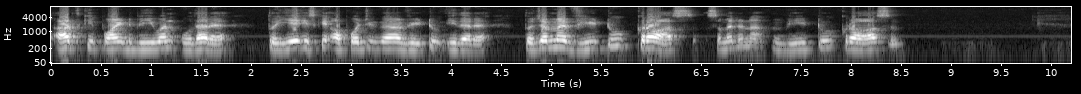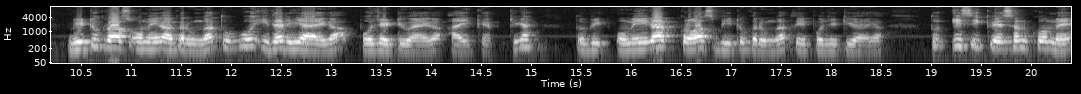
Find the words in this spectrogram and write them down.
अर्थ की पॉइंट बी वन उधर है तो ये इसके अपोजिट वी टू इधर है। तो जब मैं वी टू क्रॉस समझ रहे ना? V two cross V two cross omega करूँगा तो वो इधर ही आएगा पॉजिटिव आएगा आई कैप ठीक है? तो भी ओमेगा क्रॉस बी टू करूँगा तो ये पॉजिटिव आएगा। तो इस इक्वेशन को मैं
